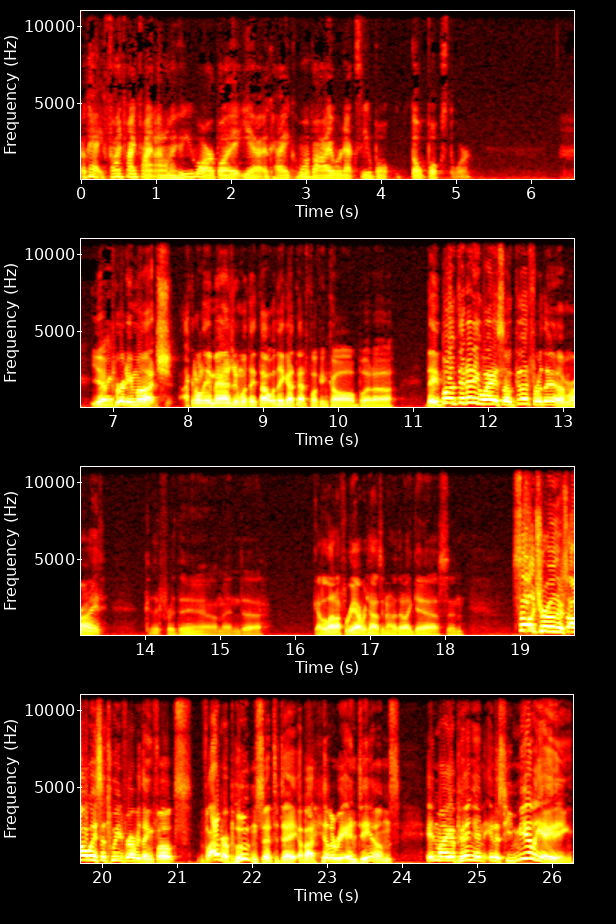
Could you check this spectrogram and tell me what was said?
Okay. Fine. Fine. Fine. I don't know who you are, but yeah. Okay. Come on by. We're next to the adult adult bookstore. Yeah, Well, pretty much. I can only imagine what they thought when they got that fucking call, but uh, they booked it anyway, so good for them, right? Good for them, and uh, got a lot of free advertising out of that, I guess. And so true. There's always a tweet for everything, folks. Vladimir Putin said today about Hillary and Dems. In my opinion, it is humiliating.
